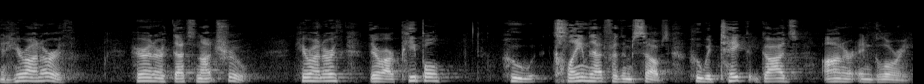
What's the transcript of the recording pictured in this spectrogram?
And here on earth, here on earth, that's not true. Here on earth, there are people who claim that for themselves, who would take God's honor and glory.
